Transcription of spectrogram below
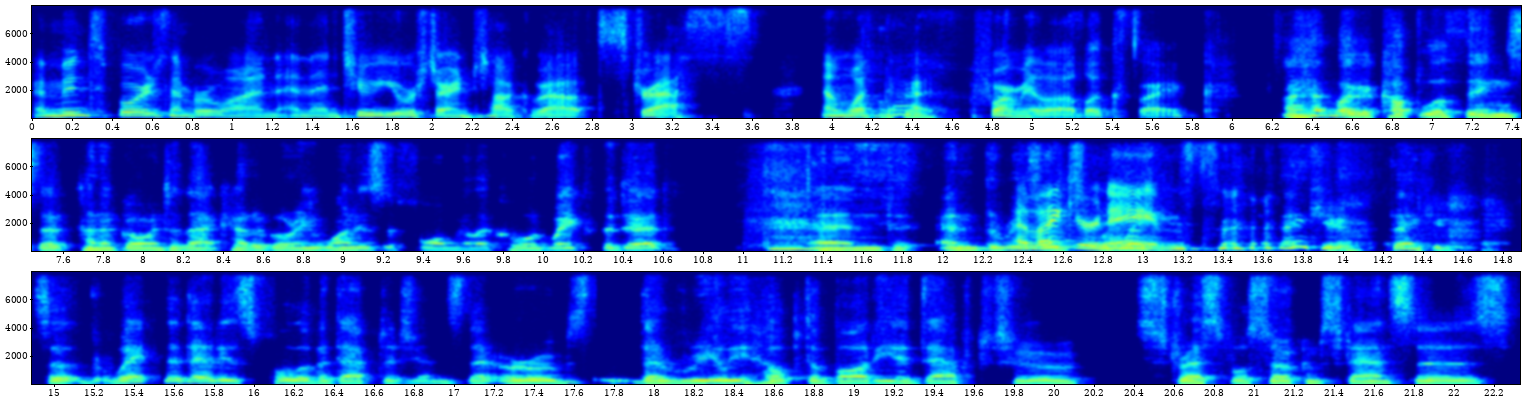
immune support is number one. And then two, you were starting to talk about stress and what okay. that formula looks like. I had like a couple of things that kind of go into that category. One is a formula called Wake the Dead. And and the reason I like your names. Wake, thank you. Thank you. So Wake the Dead is full of adaptogens. They're herbs that really help the body adapt to stressful circumstances,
